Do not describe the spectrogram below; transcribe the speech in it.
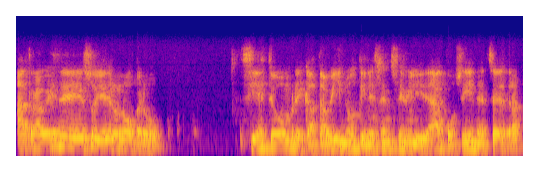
a través de eso dijeron, no, pero si este hombre cata vino, tiene sensibilidad, cocina, etcétera,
